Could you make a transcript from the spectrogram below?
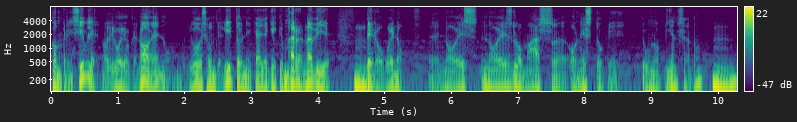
comprensible. No digo yo que no, ¿eh? no, digo que sea un delito ni que haya que quemar a nadie, mm. pero bueno, eh, no, es, no es lo más honesto que, uno piensa, ¿no? Mm.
